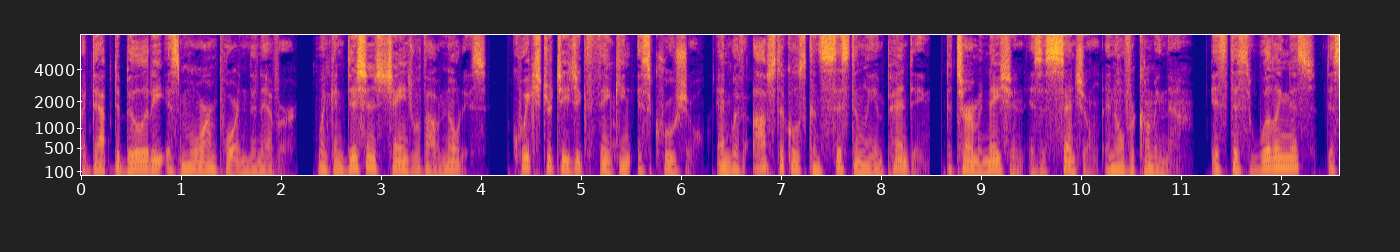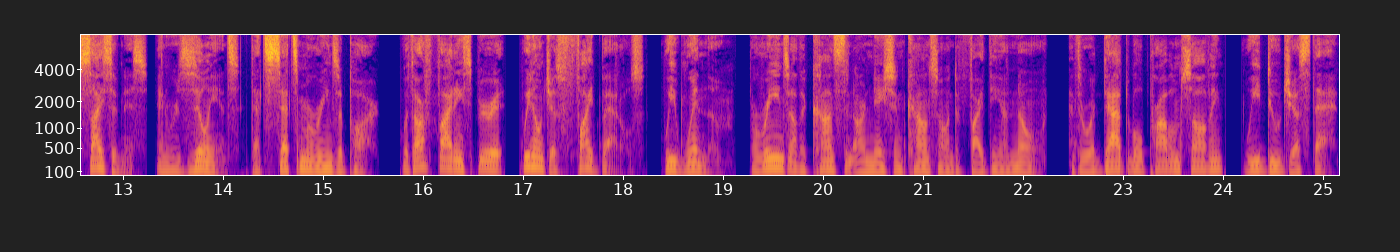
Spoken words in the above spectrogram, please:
adaptability is more important than ever. When conditions change without notice, quick strategic thinking is crucial. And with obstacles consistently impending, determination is essential in overcoming them. It's this willingness, decisiveness, and resilience that sets Marines apart. With our fighting spirit, we don't just fight battles, we win them. Marines are the constant our nation counts on to fight the unknown. And through adaptable problem solving, we do just that.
